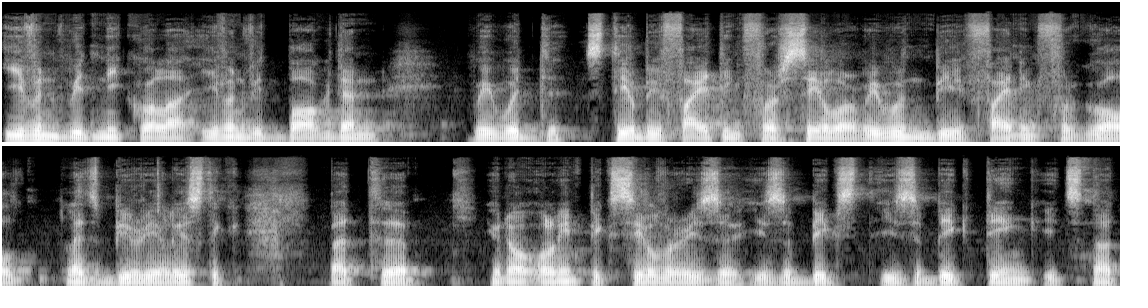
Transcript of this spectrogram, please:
even with Nikola, even with Bogdan, we would still be fighting for silver. We wouldn't be fighting for gold. Let's be realistic but uh, you know olympic silver is a is a big is a big thing it's not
